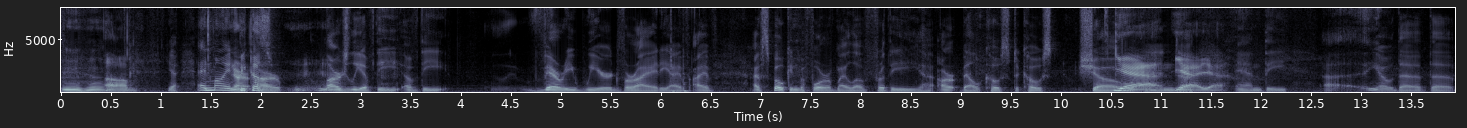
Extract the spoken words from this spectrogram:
Yeah, and mine are, Because- are largely of the of the very weird variety. I've I've I've spoken before of my love for the uh, Art Bell Coast to Coast show. Yeah, and, yeah, uh, yeah. and the. Uh, you know the, the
